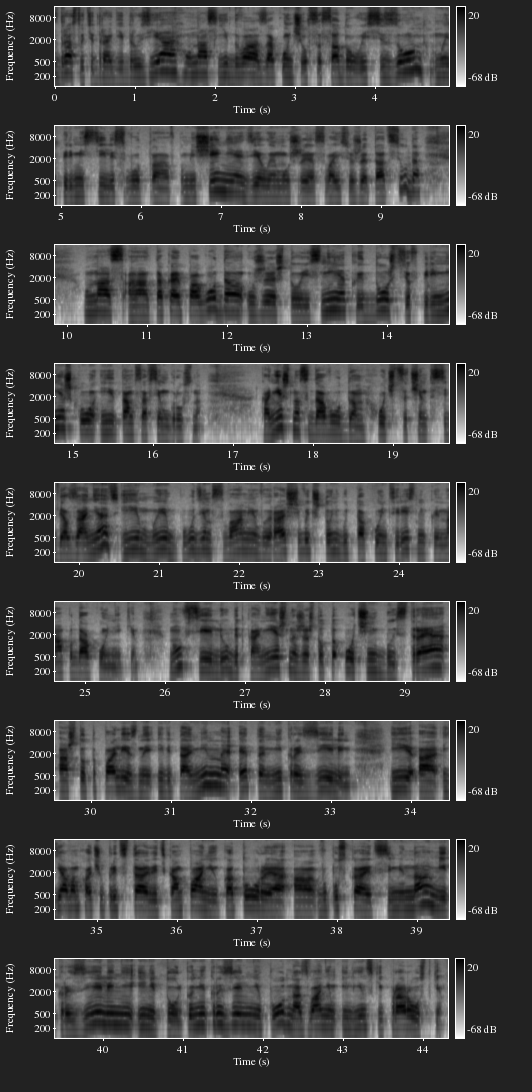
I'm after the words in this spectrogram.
Здравствуйте, дорогие друзья! У нас едва закончился садовый сезон. Мы переместились вот а, в помещение, делаем уже свои сюжеты отсюда. У нас а, такая погода уже, что и снег, и дождь, все в перемешку, и там совсем грустно. Конечно, садоводам хочется чем-то себя занять, и мы будем с вами выращивать что-нибудь такое интересненькое на подоконнике. Ну, все любят, конечно же, что-то очень быстрое, а что-то полезное и витаминное – это микрозелень. И а, я вам хочу представить компанию, которая а, выпускает семена микрозелени и не только микрозелени под названием Ильинские проростки.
